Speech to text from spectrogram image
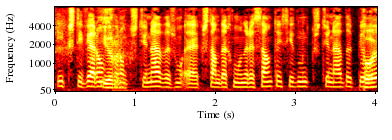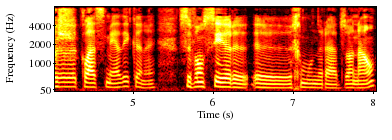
E que estiveram, foram questionadas, a questão da remuneração tem sido muito questionada pela pois. classe médica, né? se vão ser uh, remunerados ou não,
